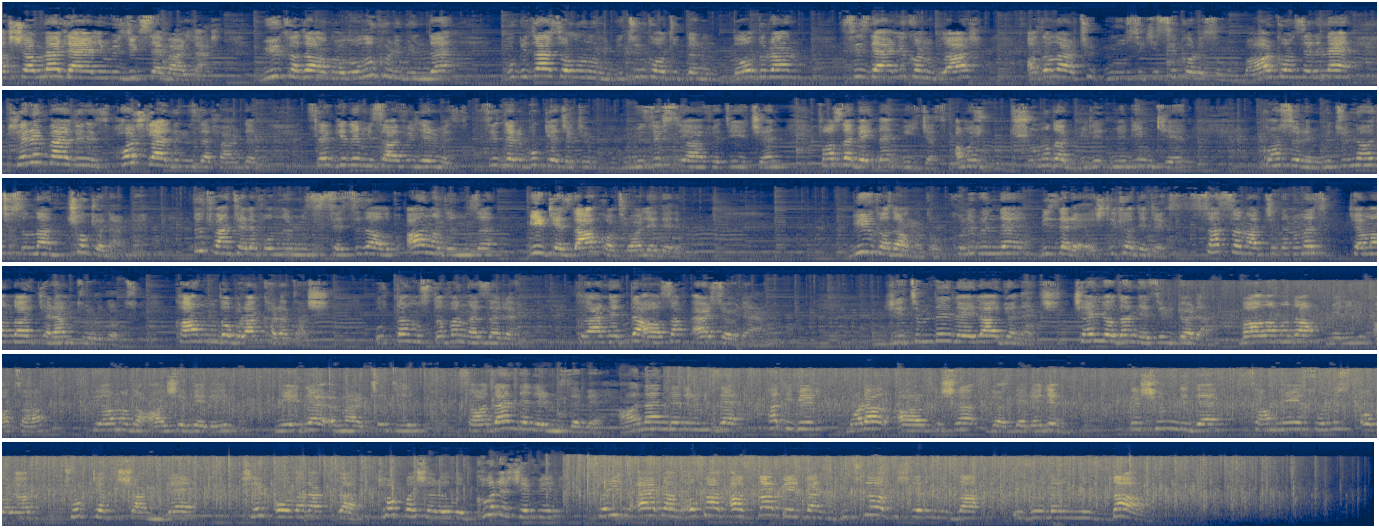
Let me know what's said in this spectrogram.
akşamlar değerli müzik severler. Büyükada Anadolu Kulübü'nde bu güzel salonun bütün koltuklarını dolduran siz değerli konuklar Adalar Türk Musikisi Korosu'nun bahar konserine şeref verdiniz. Hoş geldiniz efendim. Sevgili misafirlerimiz, sizleri bu geceki müzik ziyafeti için fazla bekletmeyeceğiz. Ama şunu da belirtmeliyim ki konserin bütünlüğü açısından çok önemli. Lütfen telefonlarımızı sessiz alıp almadığımızı bir kez daha kontrol edelim. Büyük Ada Kulübü'nde bizlere eşlik edecek saç sanatçılarımız kemanda Kerem Turgut, kanunda Burak Karataş, Usta Mustafa Nazarı, klarnette Asaf Ersöyleyen, ritimde Leyla Göneç, cello'da Nezir Gören, bağlamada Melih Ata, piyanoda Ayşe Beril, neyde Ömer Çetin, Saden dedelerimize ve Hanen dedelerimize hadi bir moral alkışı gönderelim. Ve şimdi de sahneye solist olarak çok yakışan ve şef olarak da çok başarılı Kore şefi Sayın Erdem Okan Aslan Beyefendi güçlü alkışlarınızla huzurlarınızda.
